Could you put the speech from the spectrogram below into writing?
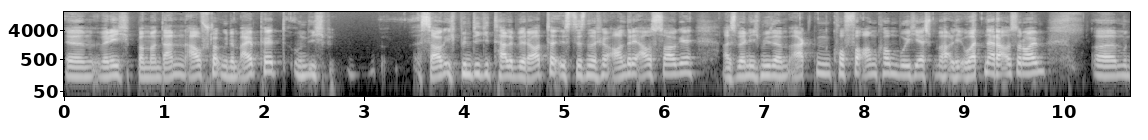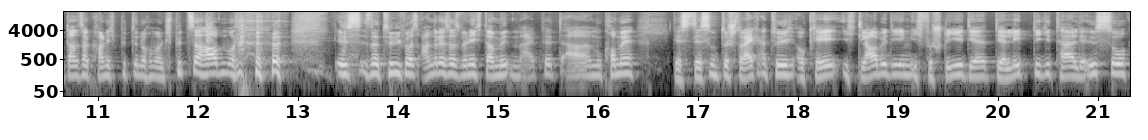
Ähm, wenn ich beim Mandanten aufschlage mit einem iPad und ich sage, ich bin digitaler Berater, ist das natürlich eine andere Aussage, als wenn ich mit einem Aktenkoffer ankomme, wo ich erstmal alle Ordner rausräume ähm, und dann sage, kann ich bitte noch mal einen Spitzer haben? Ist, ist natürlich was anderes, als wenn ich da mit dem iPad ähm, komme. Das, das unterstreicht natürlich, okay, ich glaube dem, ich verstehe, der, der lebt digital, der ist so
